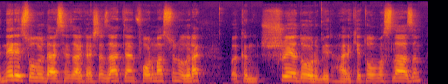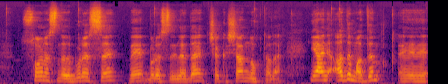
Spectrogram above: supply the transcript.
E, neresi olur derseniz arkadaşlar zaten formasyon olarak bakın şuraya doğru bir hareket olması lazım. Sonrasında da burası ve burasıyla da çakışan noktalar. Yani adım adım e,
